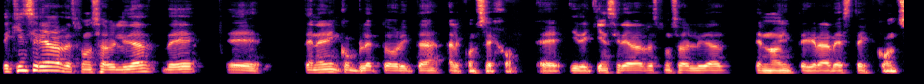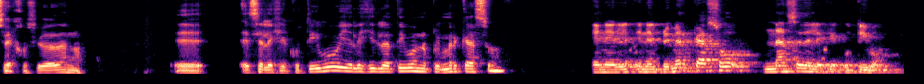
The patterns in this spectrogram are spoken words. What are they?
¿De quién sería la responsabilidad de eh, tener incompleto ahorita al Consejo? Eh, ¿Y de quién sería la responsabilidad de no integrar este Consejo Ciudadano? Eh, ¿Es el Ejecutivo y el Legislativo en el primer caso? En el, en el primer caso nace del Ejecutivo.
